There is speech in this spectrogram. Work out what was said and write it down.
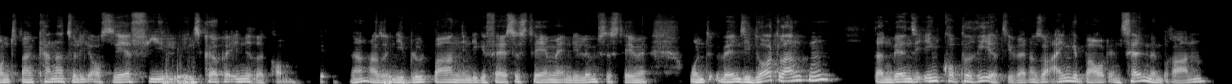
Und dann kann natürlich auch sehr viel ins Körperinnere kommen. Ja, also in die Blutbahnen, in die Gefäßsysteme, in die Lymphsysteme. Und wenn sie dort landen, dann werden sie inkorporiert. Sie werden also eingebaut in Zellmembranen.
